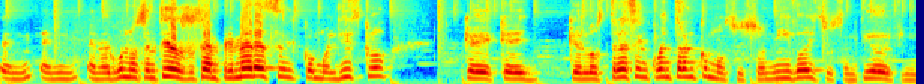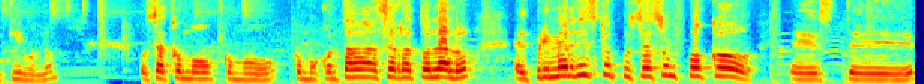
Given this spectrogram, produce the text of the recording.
en, en- en algunos sentidos. O sea, en primera es el- como el disco que, que- que los tres encuentran como su sonido y su sentido definitivo, ¿no? O sea, como, como, como contaba hace rato Lalo, el primer disco pues es un poco, este,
